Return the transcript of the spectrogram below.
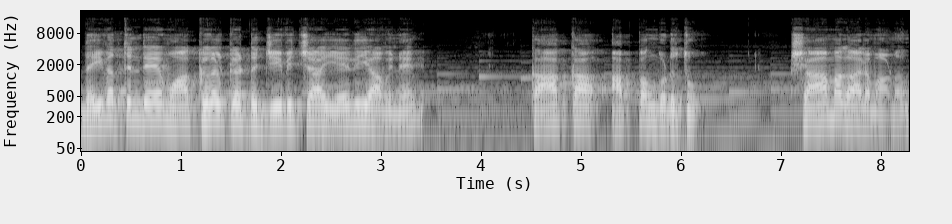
ദൈവത്തിന്റെ വാക്കുകൾ കേട്ട് ജീവിച്ച ഏലിയാവിന് കാക്ക അപ്പം കൊടുത്തു. ക്ഷാമകാലമാണ്.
